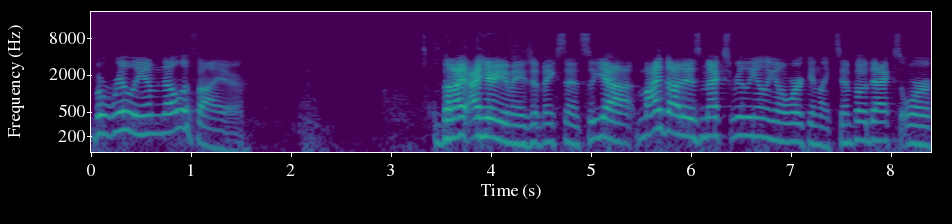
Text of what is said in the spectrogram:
Beryllium Nullifier. But I, I hear you, Mage. It makes sense. So yeah, my thought is mech's really only going to work in like tempo decks or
